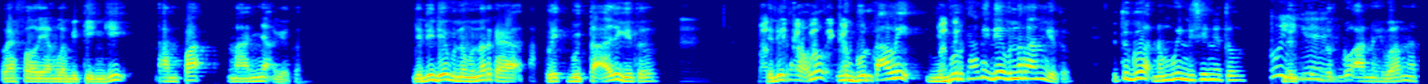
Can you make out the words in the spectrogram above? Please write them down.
level yang lebih tinggi tanpa nanya gitu. Jadi dia bener-bener kayak taklid buta aja gitu. Jadi Batliker, kalau lu nyebur kali, nyebur kali dia beneran gitu. Itu gue nemuin di sini tuh. Oh Dan itu iya. menurut gue aneh banget.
